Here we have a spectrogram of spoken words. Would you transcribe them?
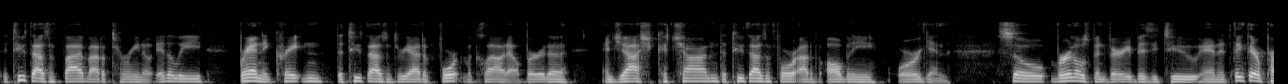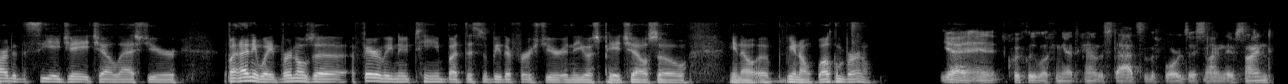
the 2005 out of Torino, Italy. Brandon Creighton, the 2003 out of Fort Macleod, Alberta. And Josh Kachan, the 2004 out of Albany, Oregon. So Vernal's been very busy too, and I think they were part of the CAJHL last year. But anyway, Vernal's a, a, fairly new team, but this will be their first year in the USPHL. So, you know, uh, you know, welcome Vernal. Yeah, and quickly looking at kind of the stats of the forwards they signed, they've signed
